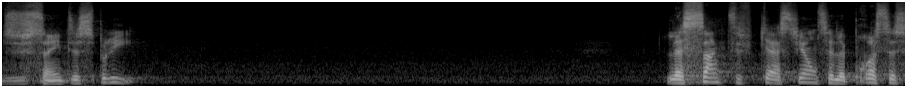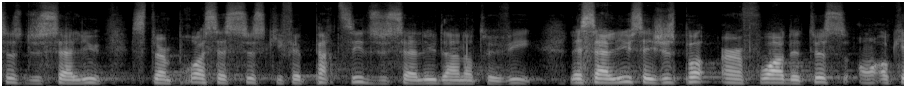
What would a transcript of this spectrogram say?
du Saint-Esprit La sanctification, c'est le processus du salut. C'est un processus qui fait partie du salut dans notre vie. Le salut, c'est juste pas un fois de tous, OK,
